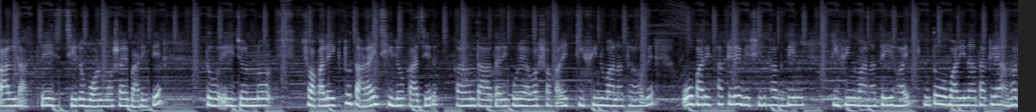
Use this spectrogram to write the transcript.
কাল রাত্রে এসেছিল বরমশাই বাড়িতে। তো এই জন্য সকালে একটু তাড়াই ছিল কাজের, কারণ তাড়াতাড়ি করে আবার সকালে টিফিন বানাতে হবে। ও বাড়ি থাকলে বেশিরভাগ দিন টিফিন বানাতেই হয়, কিন্তু ও বাড়ি না থাকলে আমার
